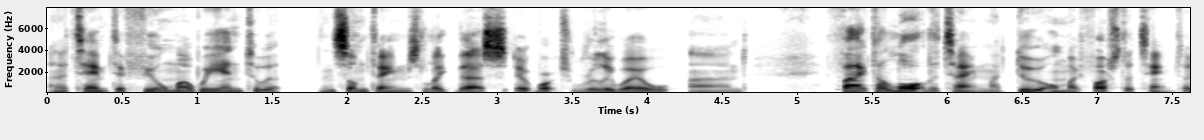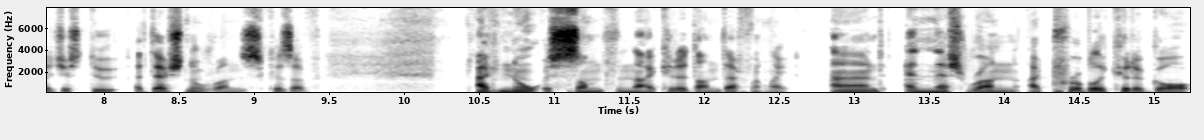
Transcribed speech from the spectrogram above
an attempt to feel my way into it. And sometimes like this it works really well. And in fact a lot of the time I do it on my first attempt. I just do additional runs because I've I've noticed something that I could have done differently. And in this run I probably could have got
